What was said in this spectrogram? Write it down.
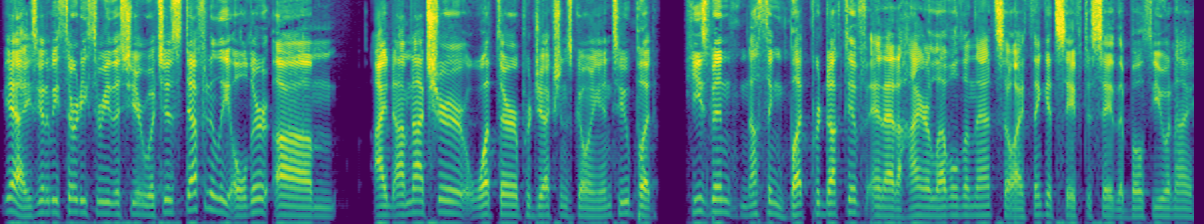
Yeah, he's going to be 33 this year, which is definitely older. Um, I, I'm not sure what their projections going into, but he's been nothing but productive and at a higher level than that. So I think it's safe to say that both you and I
